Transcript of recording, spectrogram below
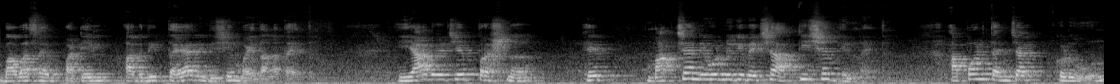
बाबासाहेब पाटील अगदी तयारीनिशी मैदानात आहेत. यावेळचे प्रश्न हे मागच्या निवडणुकीपेक्षा अतिशय भिन्न आहेत. आपण त्यांच्याकडून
